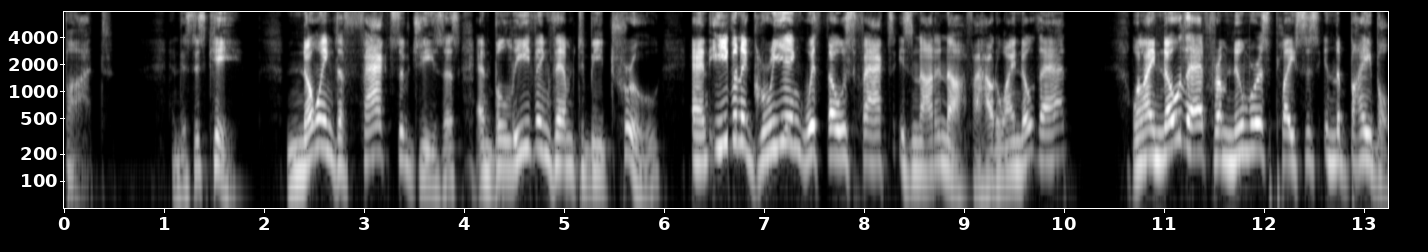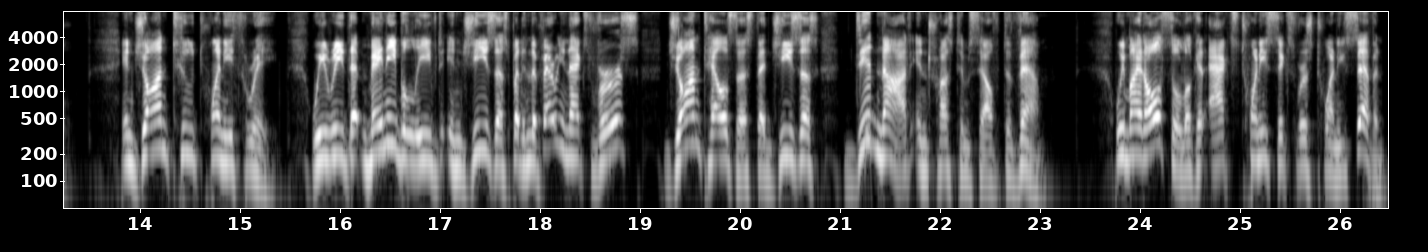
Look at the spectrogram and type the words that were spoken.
But, and this is key, knowing the facts of Jesus and believing them to be true, and even agreeing with those facts is not enough. How do I know that? Well, I know that from numerous places in the Bible. In John 2:23, we read that many believed in Jesus, but in the very next verse, John tells us that Jesus did not entrust himself to them. We might also look at Acts 26 verse 27.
